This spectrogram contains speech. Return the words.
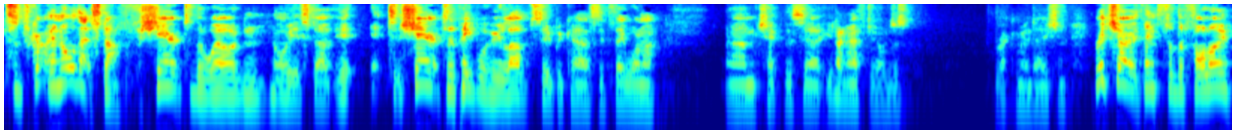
subscribe and all that stuff share it to the world and all your stuff it, it, share it to the people who love supercars if they want to um, check this out you don't have to i'll just recommendation richo thanks for the follow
